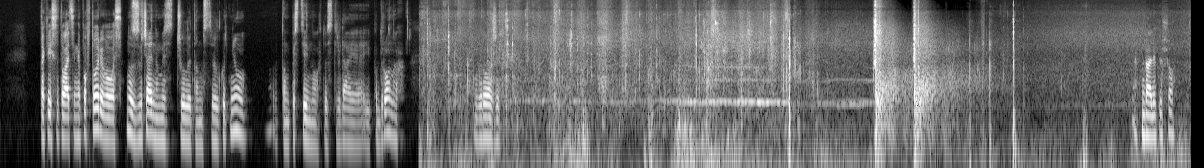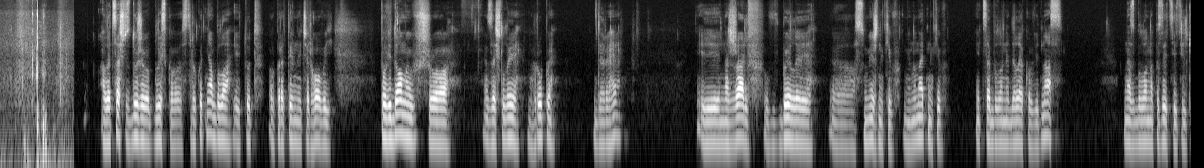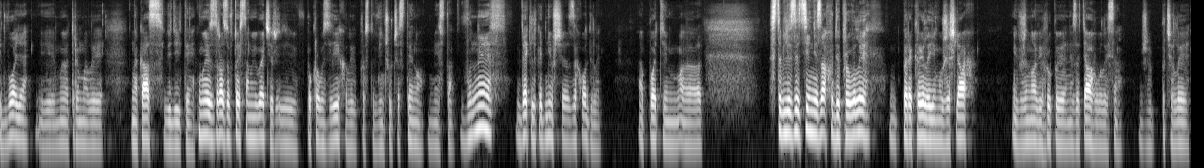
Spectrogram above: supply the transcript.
таких ситуацій не повторювалося. Ну, звичайно, ми чули там стрілкотню, там постійно хтось стріляє і по дронах ворожих. Далі пішов. Але це ж дуже близько стрілкотня була, і тут оперативний черговий повідомив, що зайшли групи ДРГ. І, на жаль, вбили е, суміжників, мінометників, і це було недалеко від нас. Нас було на позиції тільки двоє, і ми отримали наказ відійти. Ми зразу в той самий вечір і в Покров заїхали просто в іншу частину міста. Вони декілька днів ще заходили, а потім е, стабілізаційні заходи провели, перекрили їм уже шлях, і вже нові групи не затягувалися. Вже почали е,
